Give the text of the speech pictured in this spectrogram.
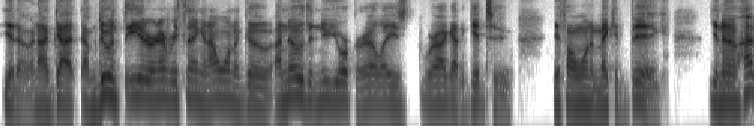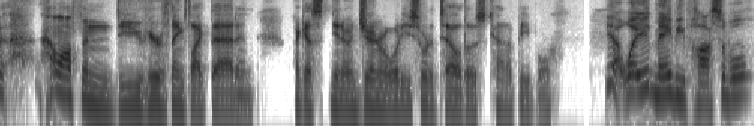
you know, and I've got, I'm doing theater and everything, and I want to go. I know that New York or LA is where I got to get to if I want to make it big. You know, how how often do you hear things like that? And I guess, you know, in general, what do you sort of tell those kind of people? Yeah, well, it may be possible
